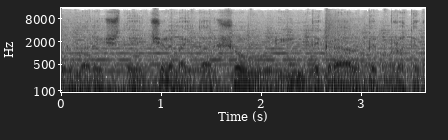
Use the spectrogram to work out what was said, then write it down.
Urmărește cele mai tari show-uri integral pe ProTV+.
